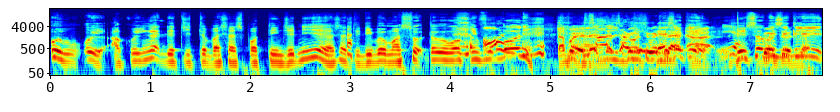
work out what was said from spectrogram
oh, oi, aku ingat dia cerita pasal Sporting je Asal tiba-tiba masuk tu Walking football ni Tak apa, let's So just go to That's that. okay. Uh, Yeah. So go basically,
